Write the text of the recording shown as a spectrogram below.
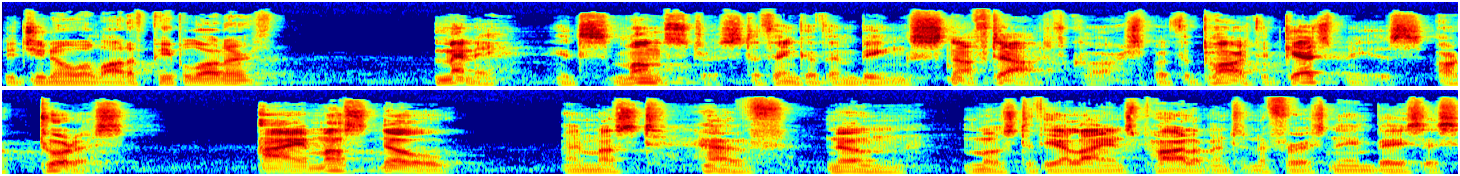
Did you know a lot of people on Earth? Many. It's monstrous to think of them being snuffed out, of course, but the part that gets me is Arcturus. I must know, I must have known most of the Alliance Parliament on a first-name basis.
